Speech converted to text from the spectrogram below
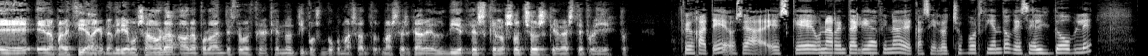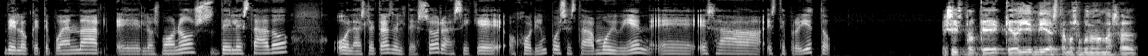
eh, era parecida a la que tendríamos ahora, ahora probablemente estamos financiando en tipos un poco más altos, más cerca del 10 que los 8 que era este proyecto. Fíjate, o sea, es que una rentabilidad final de casi el 8%, que es el doble de lo que te pueden dar eh, los bonos del Estado o las letras del Tesoro. Así que, Jorín, pues está muy bien eh, esa, este proyecto. Insisto, que, hoy en día estamos apuntando más a,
